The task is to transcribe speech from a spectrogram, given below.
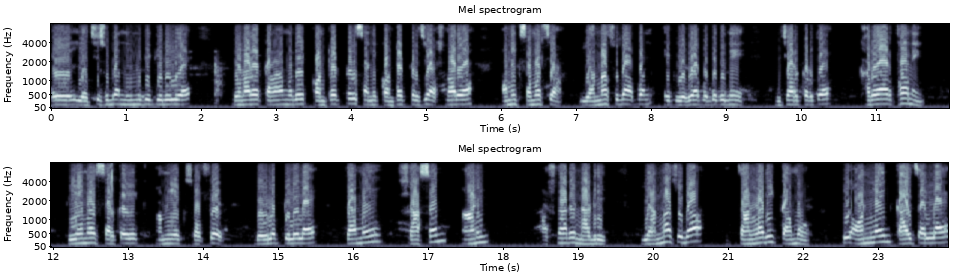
हे याची सुद्धा निर्मिती केलेली आहे. येणाऱ्या काळामध्ये कॉन्ट्रॅक्टर्स आणि कॉन्ट्रॅक्टरच्या असणाऱ्या अनेक समस्या यांना सुद्धा आपण एक वेगळ्या पद्धतीने विचार करतोय. खऱ्या अर्थाने पी एम एस सारखं एक आम्ही एक सॉफ्टवेअर डेव्हलप केलेलं आहे. त्यामुळे शासन आणि असणारे नागरिक यांना सुद्धा चालणारी कामं ही ऑनलाईन काय चाललंय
